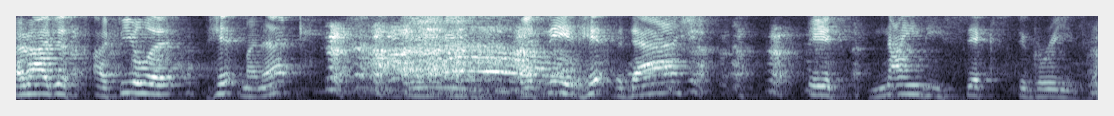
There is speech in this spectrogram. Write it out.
And I just I feel it hit my neck. I see it hit the dash. It's 96 degrees. So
